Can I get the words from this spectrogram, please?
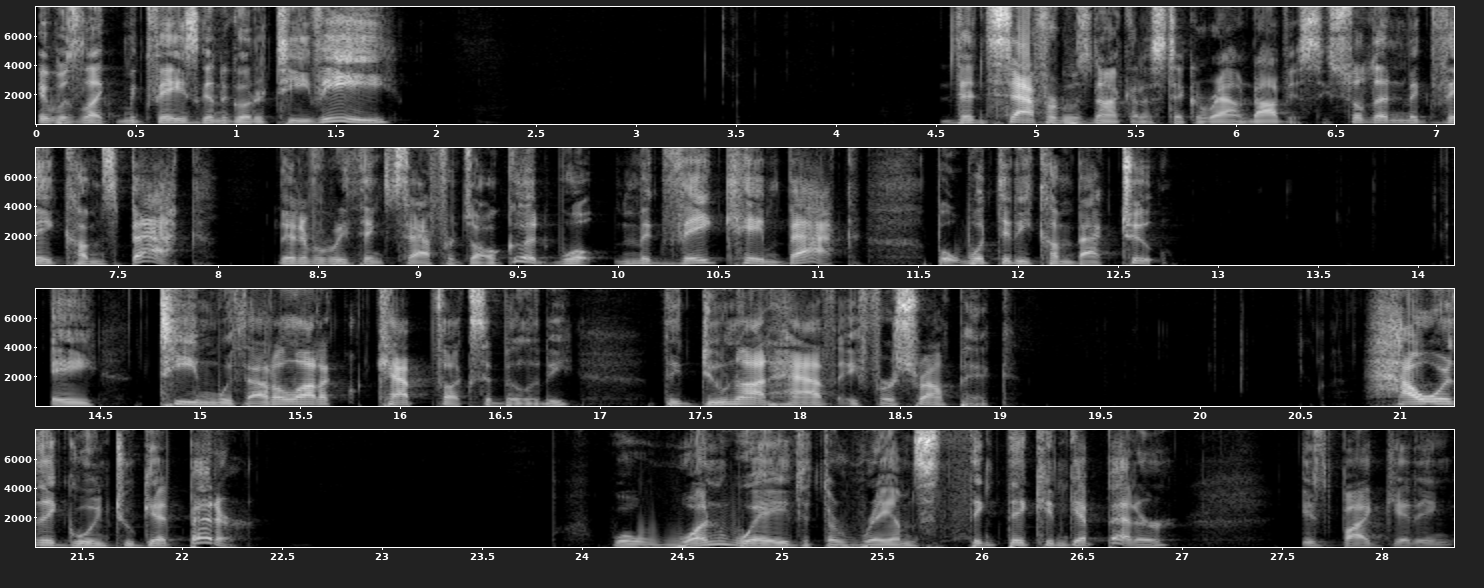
it was like McVay's going to go to TV, then Stafford was not going to stick around, obviously. So then McVay comes back. Then everybody thinks Stafford's all good. Well, McVay came back, but what did he come back to? A team without a lot of cap flexibility. They do not have a first round pick. How are they going to get better? Well, one way that the Rams think they can get better is by getting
